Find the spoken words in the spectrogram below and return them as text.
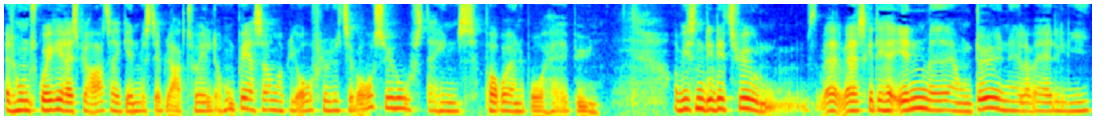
at hun skulle ikke i respirator igen, hvis det blev aktuelt. Og hun beder så om at blive overflyttet til vores sygehus, da hendes pårørende bor her i byen. Og vi er sådan lidt i tvivl, hvad, hvad skal det her ende med? Er hun døende, eller hvad er det lige?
